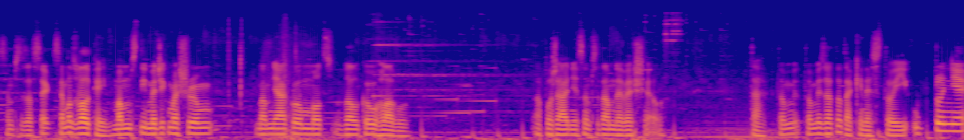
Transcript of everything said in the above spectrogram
jsem se zasek, jsem moc velký. Mám z té Magic Mushroom, mám nějakou moc velkou hlavu. A pořádně jsem se tam nevešel. Tak, to mi, to mi za to taky nestojí. Úplně,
